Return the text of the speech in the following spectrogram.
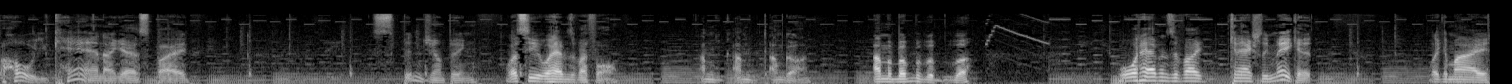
Oh, you can, I guess, by spin jumping. Let's see what happens if I fall. I'm I'm I'm gone. I'm a. Well, what happens if I can actually make it? Like, am I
